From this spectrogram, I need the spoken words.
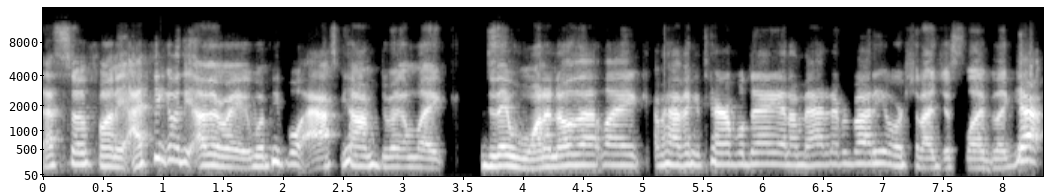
that's so funny. I think of it the other way. When people ask me how I'm doing, I'm like, do they want to know that like I'm having a terrible day and I'm mad at everybody, or should I just like be like, yeah,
